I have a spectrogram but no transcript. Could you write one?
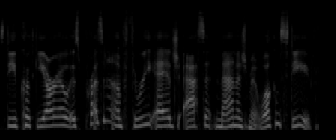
Steve Cucchiaro is president of 3EDGE Asset Management. Welcome, Steve.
